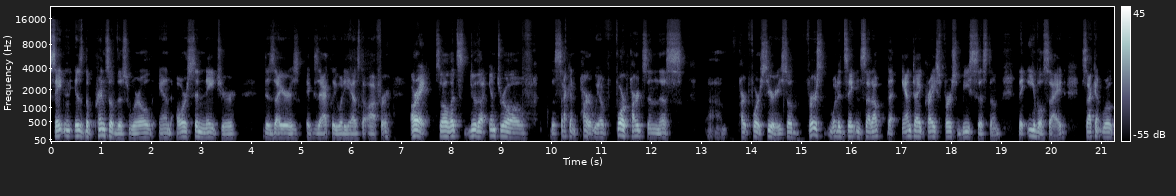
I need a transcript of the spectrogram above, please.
Satan is the prince of this world, and our sin nature desires exactly what he has to offer. All right, so let's do the intro of the second part. We have four parts in this um, part four series. So, first, what did Satan set up? The Antichrist first beast system, the evil side. Second, we'll,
